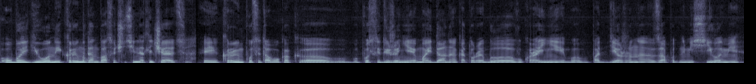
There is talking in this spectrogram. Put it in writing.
Оба региона, и Крым, и Донбасс, очень сильно отличаются. И Крым после того, как э, после движения Майдана, которое было в Украине б- поддержано западными силами,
